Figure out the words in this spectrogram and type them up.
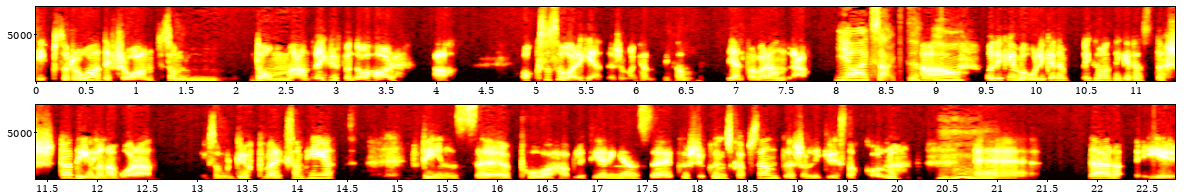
tips och råd ifrån. Som Mm. de andra i gruppen då har ja, också svårigheter som man kan liksom, hjälpa varandra. Ja, exakt. Ja. Och det kan ju vara Mm. olika. Den- Liksom, jag tänker den största delen av vår liksom, gruppverksamhet finns eh, på habiliteringens eh, kurs och kunskapscenter som ligger i Stockholm. Eh, där är,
